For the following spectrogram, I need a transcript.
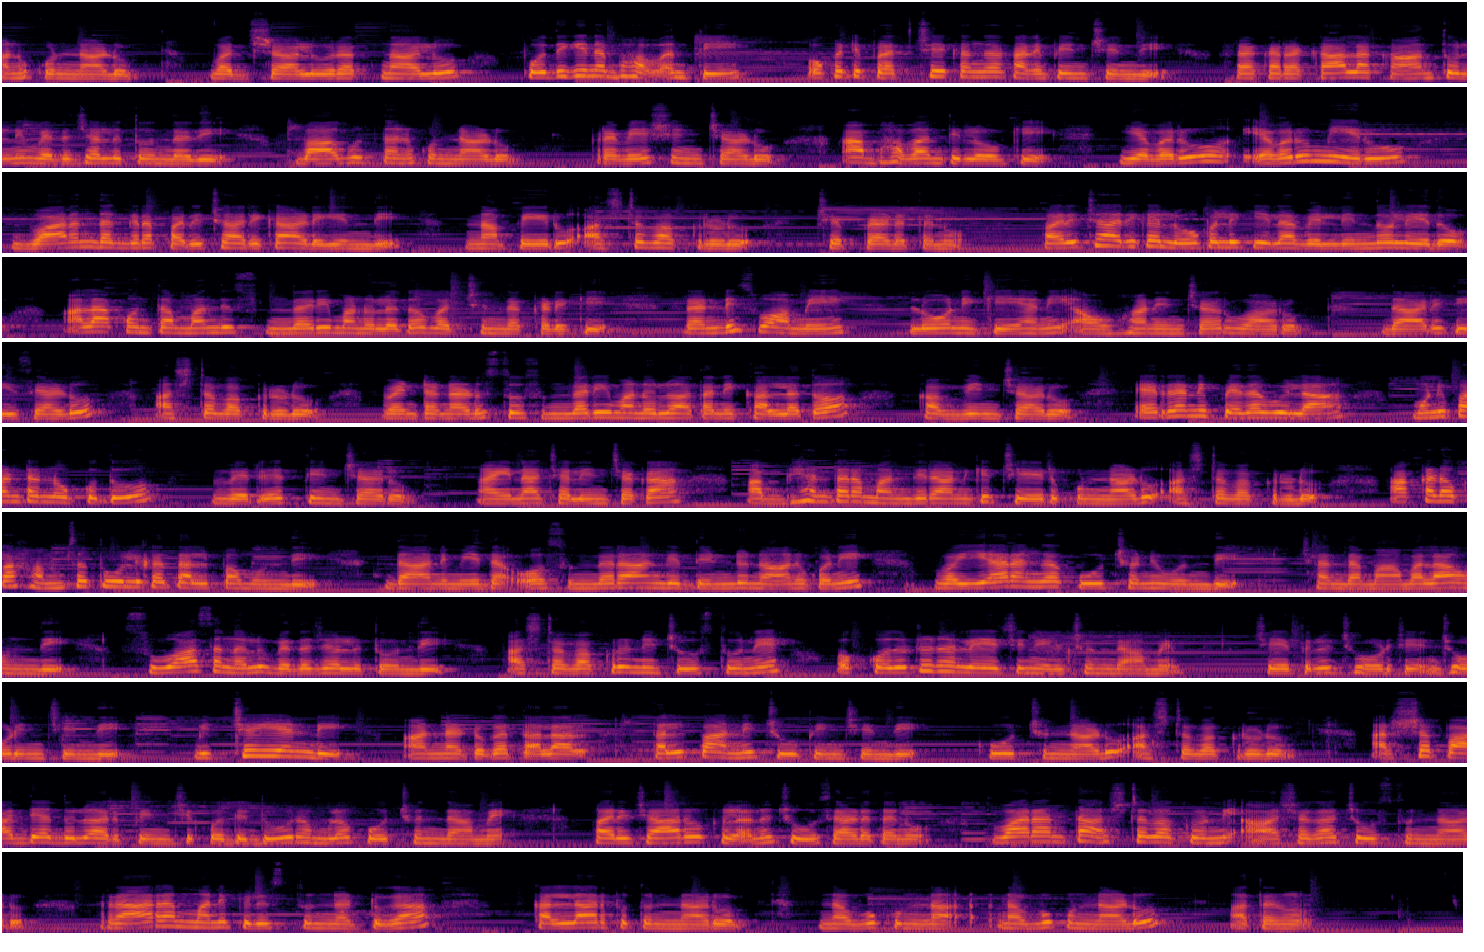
అనుకున్నాడు. వజ్రాలు రత్నాలు పొదిగిన భవంతి ఒకటి ప్రత్యేకంగా కనిపించింది. రకరకాల కాంతుల్ని వెదజల్లుతున్నది. బాగుందనుకున్నాడు. ప్రవేశించాడు ఆ భవంతిలోకి. ఎవరు ఎవరు మీరు? ద్వారం దగ్గర పరిచారిక అడిగింది. నా పేరు అష్టవక్రుడు చెప్పాడతను. పరిచారిక లోపలికి ఇలా వెళ్ళిందో లేదో అలా కొంతమంది సుందరిమణులతో వచ్చిందక్కడికి. రండి స్వామి లోనికి అని ఆహ్వానించారు వారు. దారి తీశాడు అష్టవక్రుడు. వెంట నడుస్తూ సుందరీమణులు అతని కళ్ళతో కవ్వించారు. ఎర్రని పెదవుల మునిపంట నొక్కుతూ వెర్రెత్తించారు. అయినా చలించక అభ్యంతర మందిరానికి చేరుకున్నాడు అష్టవక్రుడు. అక్కడ ఒక హంసతూలిక తల్పం ఉంది. దాని మీద ఓ సుందరాంగి దిండు నానుకొని వయ్యారంగా కూర్చొని ఉంది. చందమామలా ఉంది. సువాసనలు వెదజల్లుతోంది. అష్టవక్రుని చూస్తూనే ఒక కొదుటున లేచి నిల్చుందామె. చేతులు జోడి జోడించింది. విచ్చేయండి అన్నట్టుగా తల తల్పాన్ని చూపించింది. కూర్చున్నాడు అష్టవక్రుడు. హర్షపాద్యాదులు అర్పించి కొద్ది దూరంలో కూర్చుందామె. పరిచారకులను చూశాడతను. వారంతా అష్టవక్రుణ్ణి ఆశగా చూస్తున్నారు. రారమ్మని పిలుస్తున్నట్టుగా కల్లార్పుతున్నారు నవ్వుకున్నా నవ్వుకున్నాడు అతను.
